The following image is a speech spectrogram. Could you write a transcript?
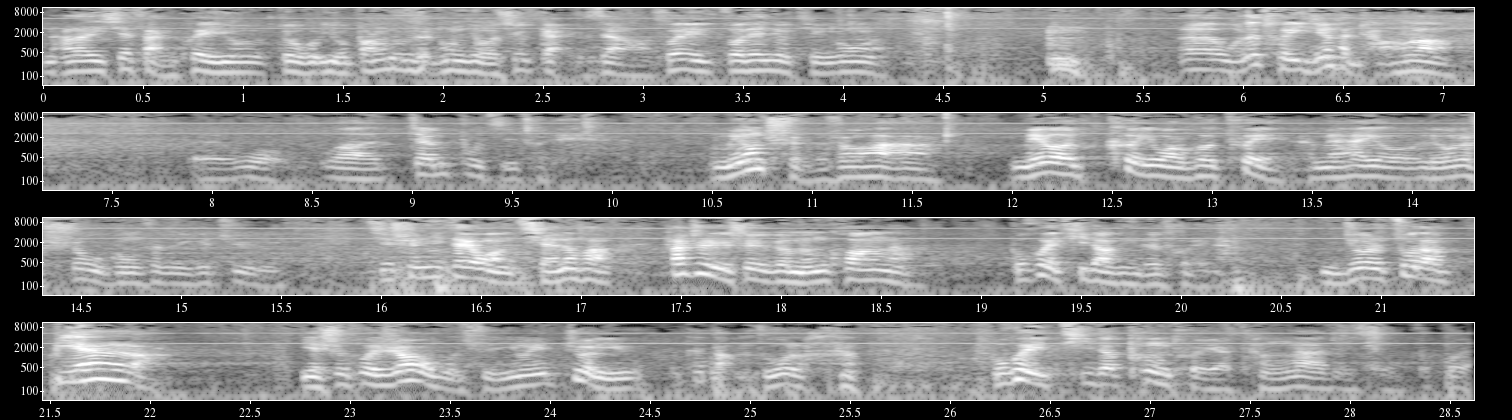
拿到一些反馈，有对我有帮助的东西，我去改一下啊，所以昨天就停工了。呃，我的腿已经很长了，呃，我我真不挤腿，我们用尺子说话啊。没有刻意往后退，后面还有留了十五公分的一个距离。其实你再往前的话，它这里是有个门框的，不会踢到你的腿的。你就是坐到边了，也是会绕过去，因为这里它挡住了，不会踢的碰腿啊、疼啊这些不会。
